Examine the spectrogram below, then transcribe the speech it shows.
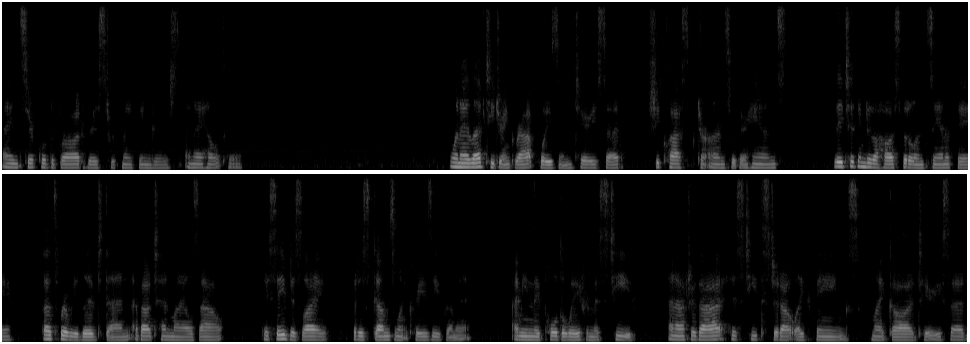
I encircled the broad wrist with my fingers, and I held her. When I left, he drank rat poison, Terry said. She clasped her arms with her hands. They took him to the hospital in Santa Fe. That's where we lived then, about ten miles out. They saved his life, but his gums went crazy from it. I mean, they pulled away from his teeth. And after that, his teeth stood out like fangs. My God, Terry said.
